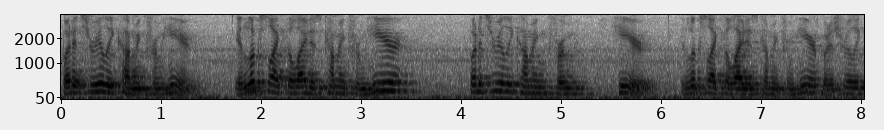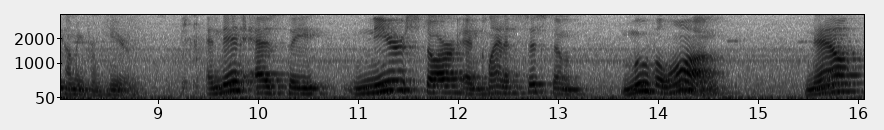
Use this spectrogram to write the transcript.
but it's really coming from here. It looks like the light is coming from here, but it's really coming from here. It looks like the light is coming from here, but it's really coming from here. And then as the near star and planet system move along, now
